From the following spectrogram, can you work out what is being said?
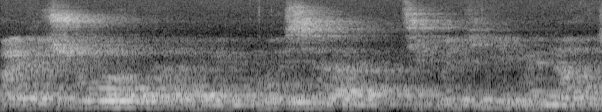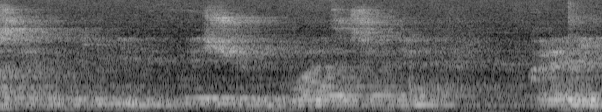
ради чого е, відбулися ці події, майдановські події, те, що відбувається сьогодні в країні.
